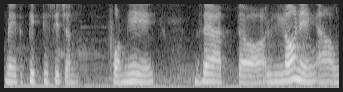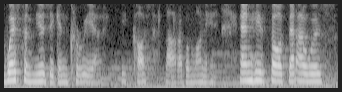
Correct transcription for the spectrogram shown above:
made a big decision for me that uh, learning uh, Western music in Korea, it costs a lot of money. And he thought that I was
